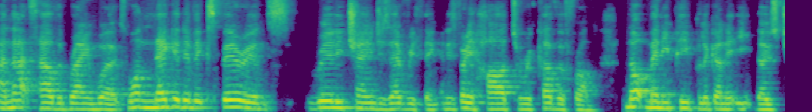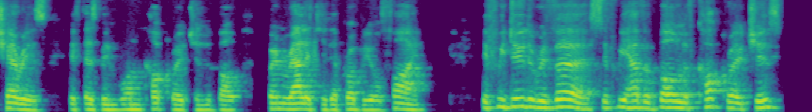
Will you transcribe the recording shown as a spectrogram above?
And that's how the brain works. One negative experience really changes everything and is very hard to recover from. Not many people are going to eat those cherries if there's been one cockroach in the bowl, in reality, they're probably all fine. If we do the reverse, if we have a bowl of cockroaches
